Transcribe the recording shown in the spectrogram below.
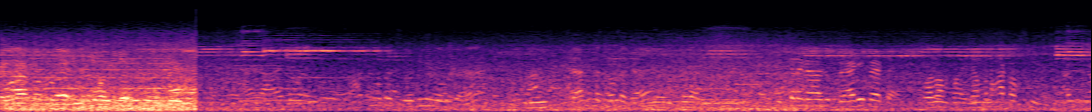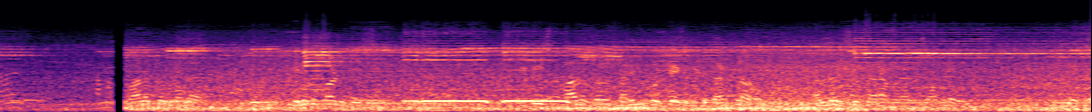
పోరాటంలో స్ఫూర్తిగా తీసుకుని పోరాటంలో ముందుకు పాలకుల మీద తిరుగుబాటు చేసి బ్రిటిష్ పాలకులను తరిమి కొట్టేటువంటి దాంట్లో అల్లూరి సీతారామరాజు గారిని యొక్క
